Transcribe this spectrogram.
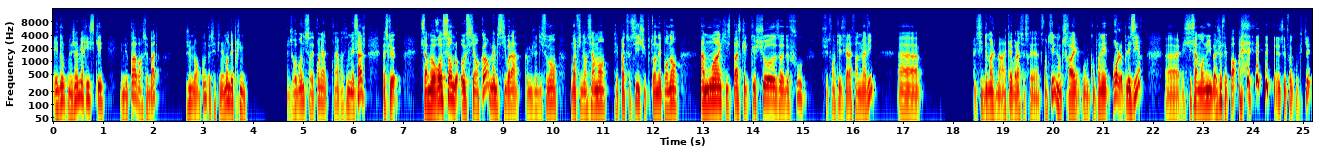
et donc ne jamais risquer et ne pas avoir à se battre, je me rends compte que c'est finalement déprimant. Je rebondis sur les premières, premières parties du message parce que ça me ressemble aussi encore, même si, voilà, comme je le dis souvent, moi financièrement, j'ai pas de soucis, je suis plutôt indépendant, à moins qu'il se passe quelque chose de fou, je suis tranquille jusqu'à la fin de ma vie. Euh, si demain je m'arrêtais, voilà, ce serait euh, tranquille. Donc je travaille, vous comprenez, pour le plaisir. Euh, si ça m'ennuie, bah, je ne fais pas. C'est pas compliqué.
